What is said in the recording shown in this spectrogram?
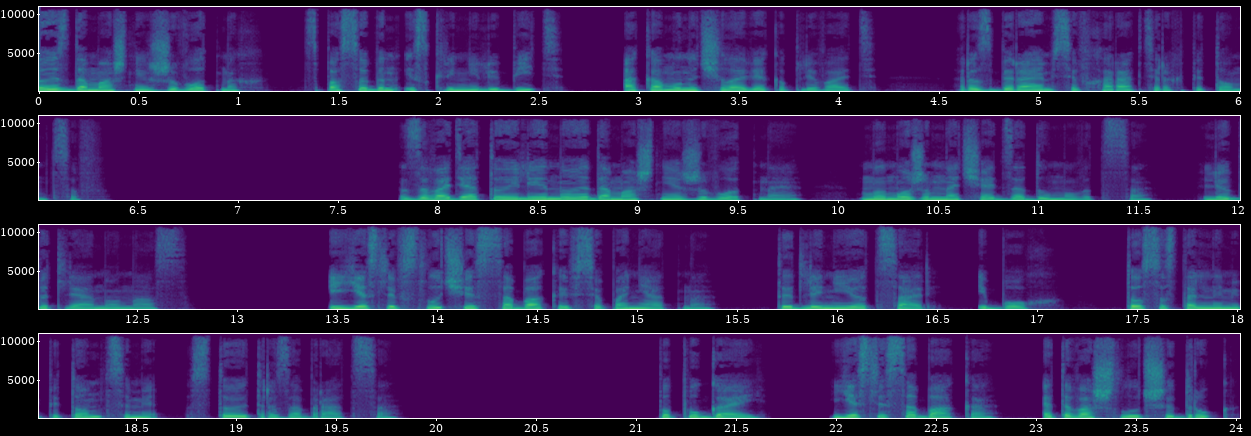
Кто из домашних животных способен искренне любить, а кому на человека плевать? Разбираемся в характерах питомцев. Заводя то или иное домашнее животное, мы можем начать задумываться, любит ли оно нас. И если в случае с собакой все понятно, ты для нее царь и бог, то с остальными питомцами стоит разобраться. Попугай. Если собака – это ваш лучший друг,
